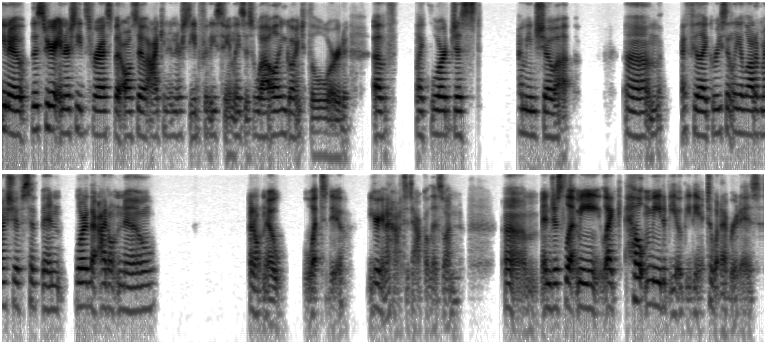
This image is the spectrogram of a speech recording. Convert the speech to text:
you know the spirit intercedes for us but also I can intercede for these families as well and going to the Lord of like Lord just I mean show up um I feel like recently a lot of my shifts have been Lord that I don't know I don't know what to do you're to have to tackle this one um and just let me like help me to be obedient to whatever it is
